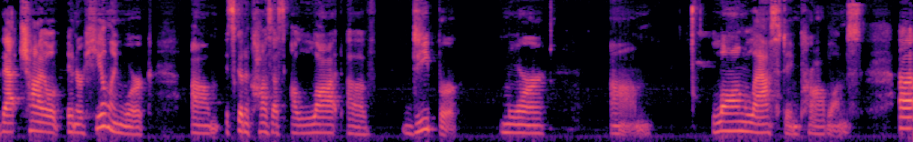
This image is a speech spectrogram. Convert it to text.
that child inner healing work, um, it's going to cause us a lot of deeper, more um, long lasting problems. Uh,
